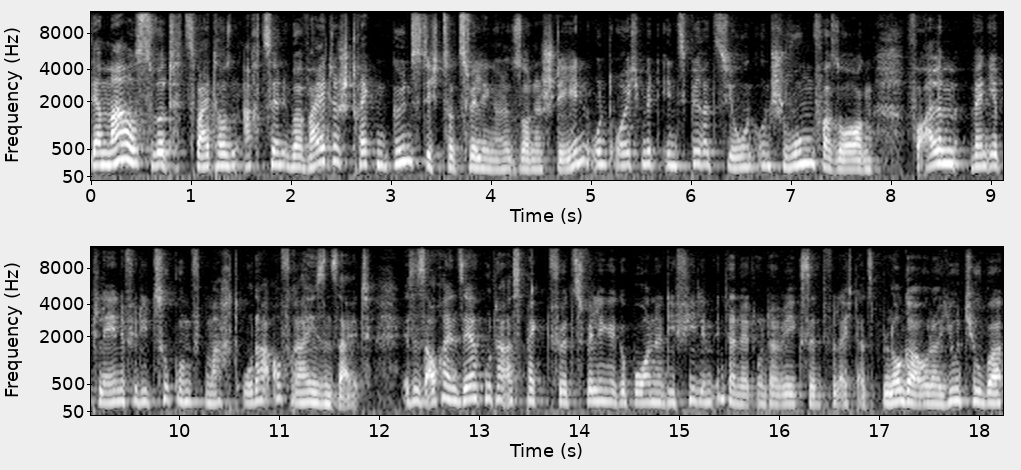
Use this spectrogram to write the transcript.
Der Mars wird 2018 über weite Strecken günstig zur Zwillinge-Sonne stehen und euch mit Inspiration und Schwung versorgen, vor allem wenn ihr Pläne für die Zukunft macht oder auf Reisen seid. Es ist auch ein sehr guter Aspekt für Zwillinge-Geborene, die viel im Internet unterwegs sind, vielleicht als Blogger oder YouTuber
